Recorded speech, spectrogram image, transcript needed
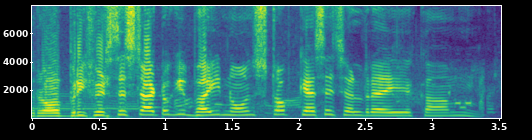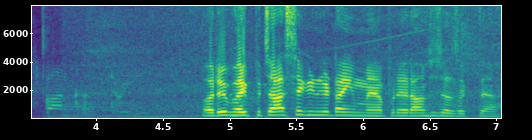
रॉबरी फिर से स्टार्ट होगी। भाई नॉन स्टॉप कैसे चल रहा है ये काम? अरे भाई पचास सेकंड का टाइम है अपने आराम से चल सकते हैं।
